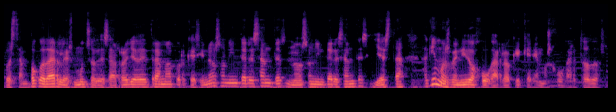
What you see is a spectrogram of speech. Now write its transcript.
pues tampoco darles mucho desarrollo de trama porque si no son interesantes, no son interesantes y ya está. Aquí hemos venido a jugar jugar lo que queremos jugar todos.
